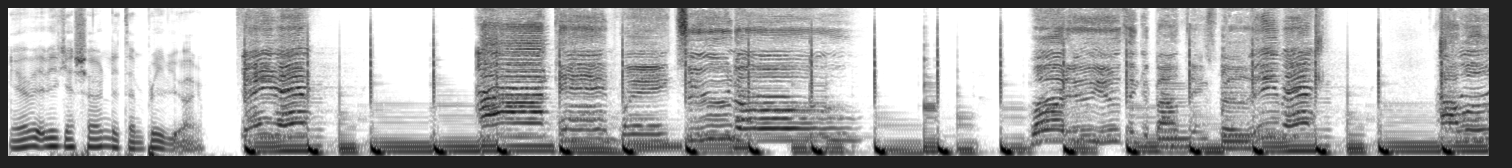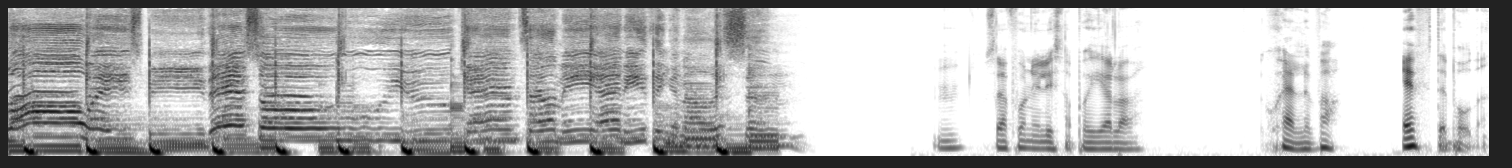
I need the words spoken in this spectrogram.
Ja, vi, vi kan köra en liten preview här. Baby, I can't wait to know. What do you think about things? Believe me, I will always be there so Mm. Sen får ni lyssna på hela själva efter podden.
